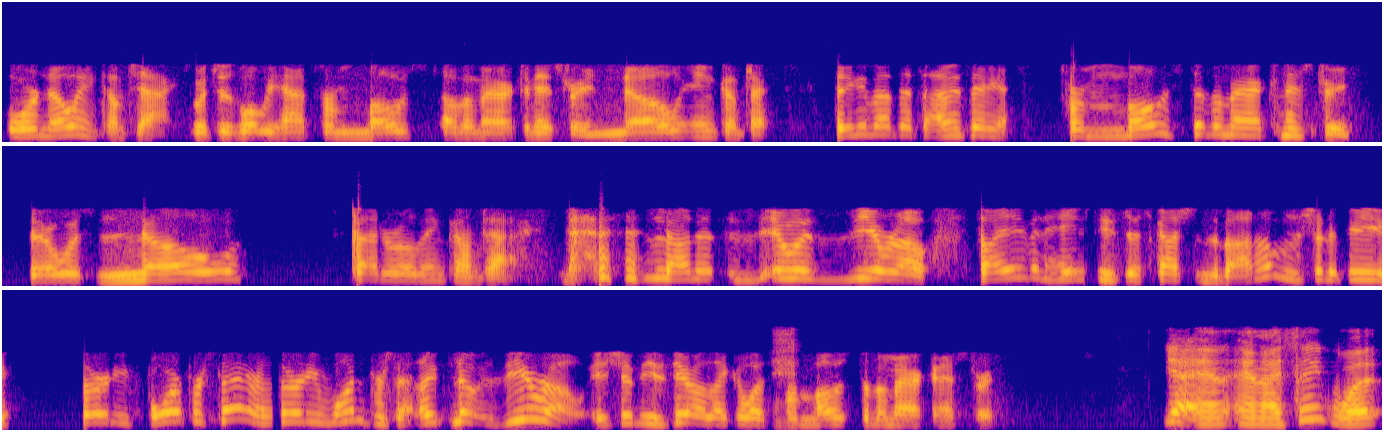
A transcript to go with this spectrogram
or no income tax, which is what we had for most of American history. No income tax. Think about this. I'm saying. For most of American history, there was no federal income tax. None. Of, it was zero. So I even hate these discussions about, oh, should it be 34 percent or 31 percent? Like, no, zero. It should be zero, like it was for most of American history. Yeah, and, and I think what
